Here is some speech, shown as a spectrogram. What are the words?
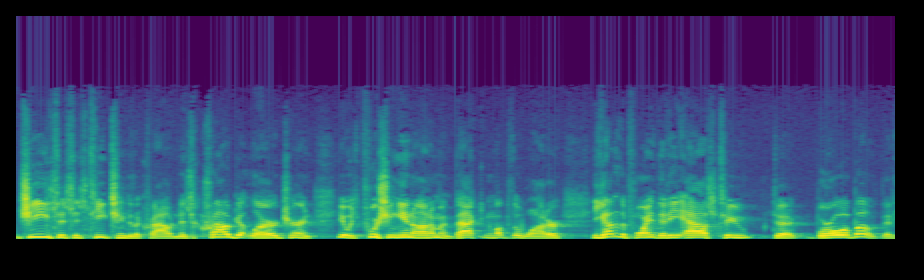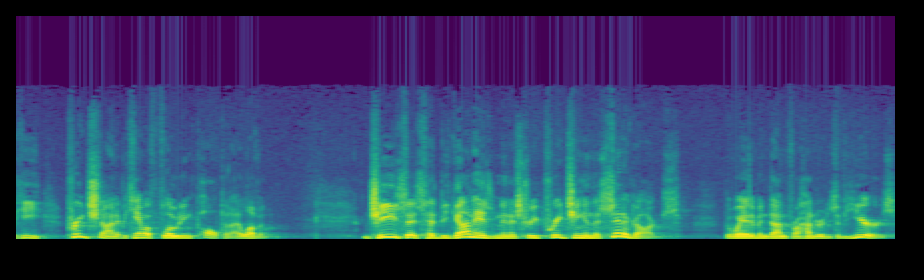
Jesus is teaching to the crowd, and as the crowd got larger and it was pushing in on him and backing him up to the water, he got to the point that he asked to, to borrow a boat that he preached on. It became a floating pulpit. I love it. Jesus had begun his ministry preaching in the synagogues, the way it had been done for hundreds of years.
